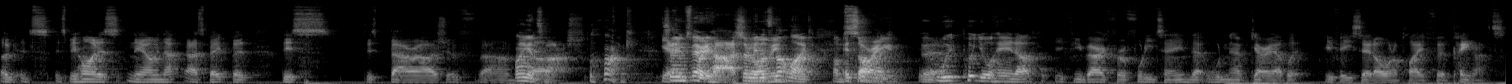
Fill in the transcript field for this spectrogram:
look, it's it's behind us now in that aspect. But this this barrage of um, I think it's uh, harsh. like, Yeah, seems very pretty harsh. I mean, I it's not like I'm sorry. like- yeah. We put your hand up if you barrack for a footy team that wouldn't have Gary Ablett if he said, "I want to play for peanuts."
